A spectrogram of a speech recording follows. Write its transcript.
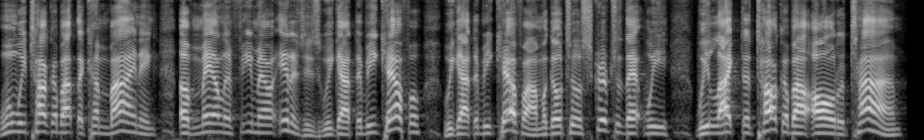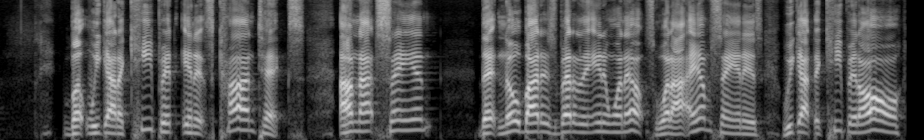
when we talk about the combining of male and female energies. We got to be careful. We got to be careful. I'm going to go to a scripture that we we like to talk about all the time, but we got to keep it in its context. I'm not saying that nobody's better than anyone else. What I am saying is we got to keep it all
